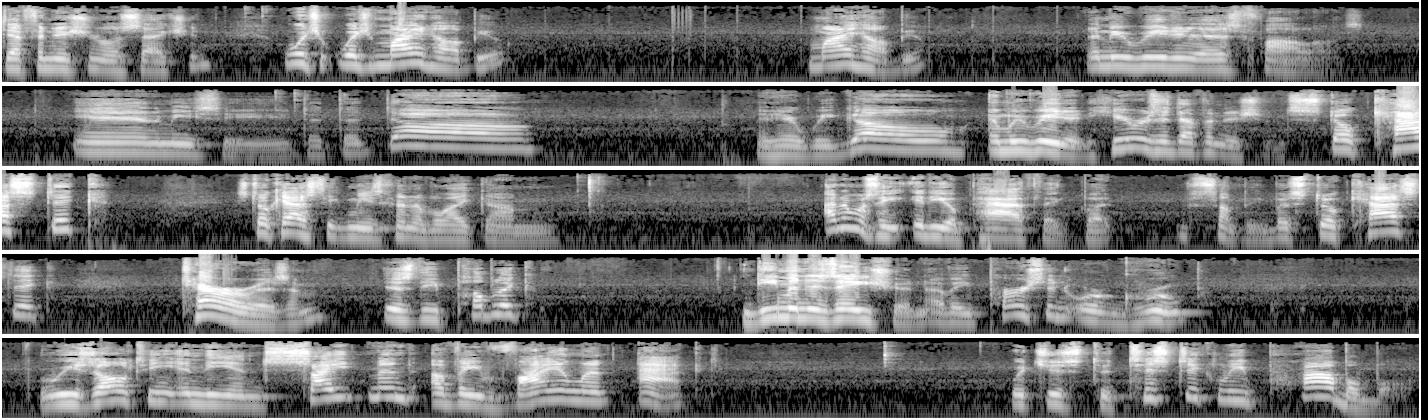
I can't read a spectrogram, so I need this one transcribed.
definitional section, which, which might help you. Might help you. Let me read it as follows. And let me see. Da, da, da. And here we go. And we read it. Here is a definition. Stochastic. Stochastic means kind of like, um, I don't want to say idiopathic, but something. But stochastic terrorism is the public demonization of a person or group resulting in the incitement of a violent act which is statistically probable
